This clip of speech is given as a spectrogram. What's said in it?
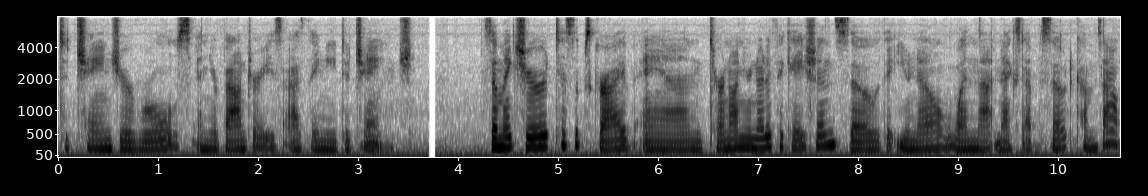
to change your rules and your boundaries as they need to change. So make sure to subscribe and turn on your notifications so that you know when that next episode comes out.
